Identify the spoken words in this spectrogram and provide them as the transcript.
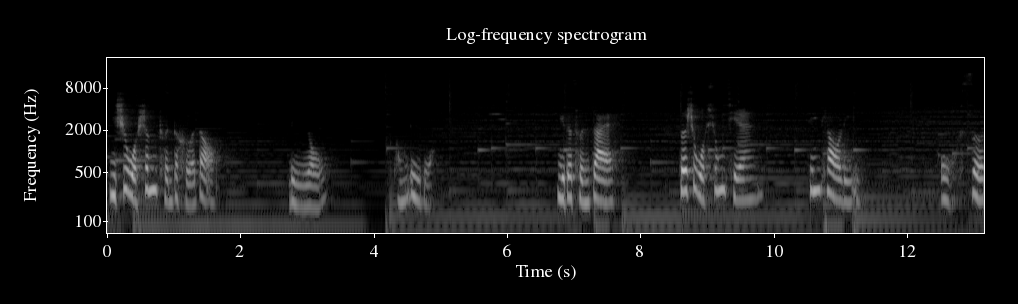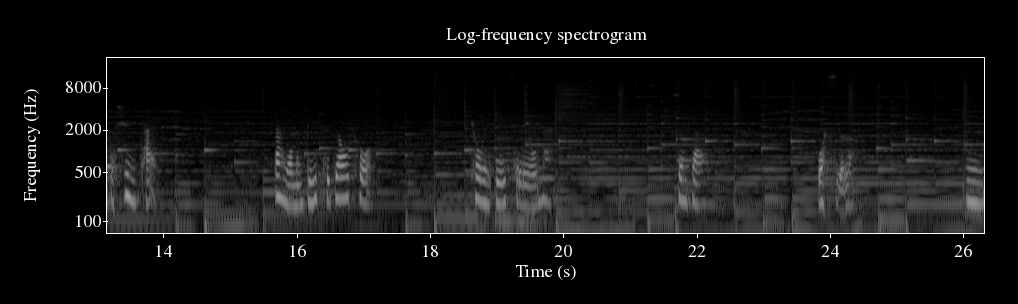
你是我生存的河道、理由同力量。你的存在，则是我胸前心跳里。五色的训彩，但我们彼此交错，却为彼此流难。现在我死了，你，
